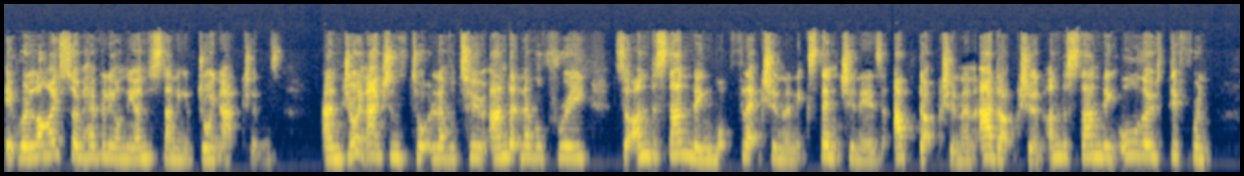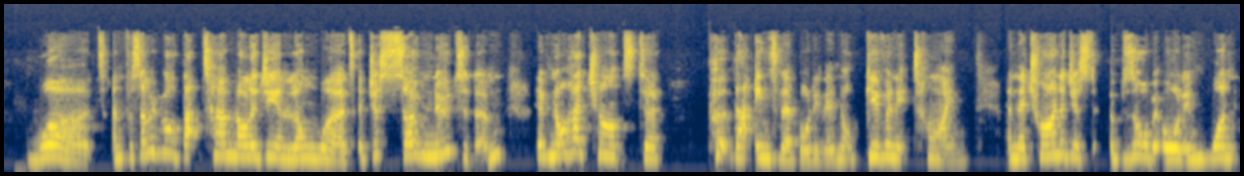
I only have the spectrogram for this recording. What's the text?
it relies so heavily on the understanding of joint actions. And joint actions taught at level two and at level three. So, understanding what flexion and extension is, abduction and adduction, understanding all those different words. And for some people, that terminology and long words are just so new to them, they've not had chance to put that into their body, they've not given it time. And they're trying to just absorb it all in one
